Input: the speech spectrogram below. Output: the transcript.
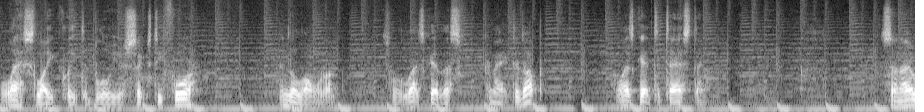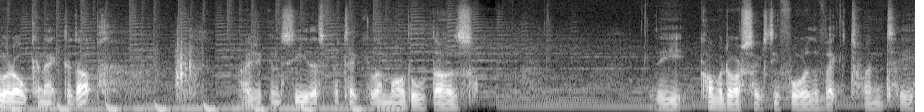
less likely to blow your 64 in the long run. So let's get this connected up and let's get to testing. So now we're all connected up. As you can see this particular model does the Commodore 64, the VIC-20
